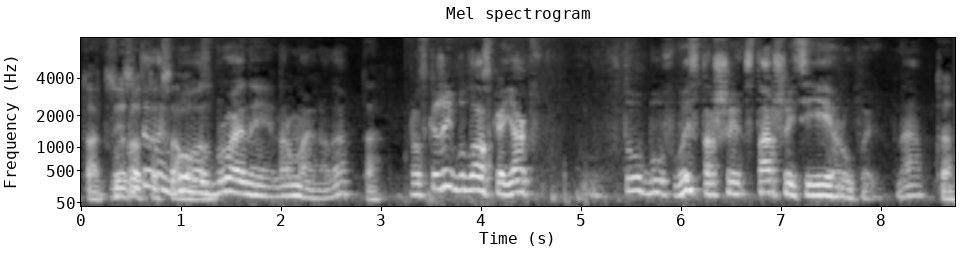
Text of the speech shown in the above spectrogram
Так, зв'язок так само. був озброєний нормально, так? Да? Так. Розкажіть, будь ласка, як хто був ви старший, старший цієї групи? Да? Так.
